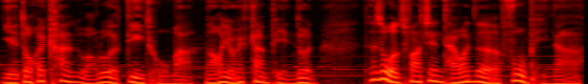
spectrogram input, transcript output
也都会看网络的地图嘛，然后也会看评论。但是我发现台湾的负评啊，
